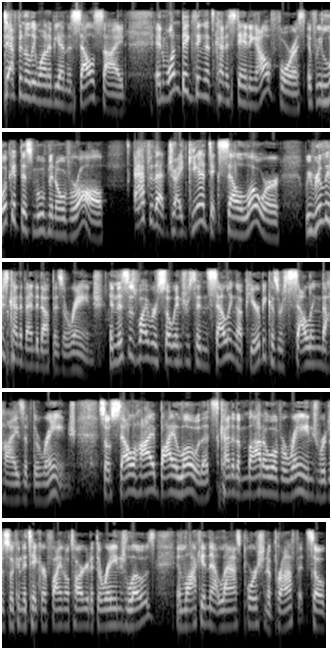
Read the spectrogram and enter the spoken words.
definitely want to be on the sell side. And one big thing that's kind of standing out for us. If we look at this movement overall, after that gigantic sell lower, we really just kind of ended up as a range. And this is why we're so interested in selling up here because we're selling the highs of the range. So sell high, buy low. That's kind of the motto of a range. We're just looking to take our final target at the range lows and lock in that last portion of profit. So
